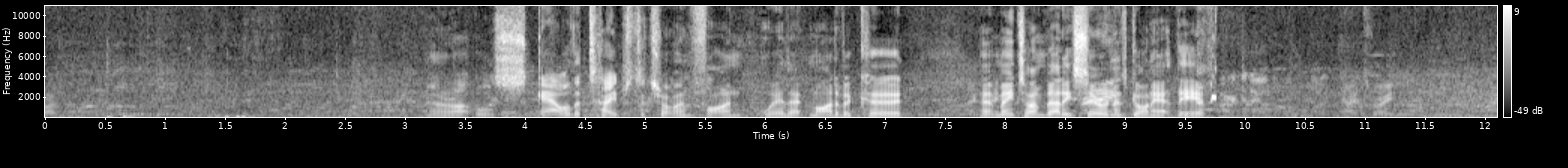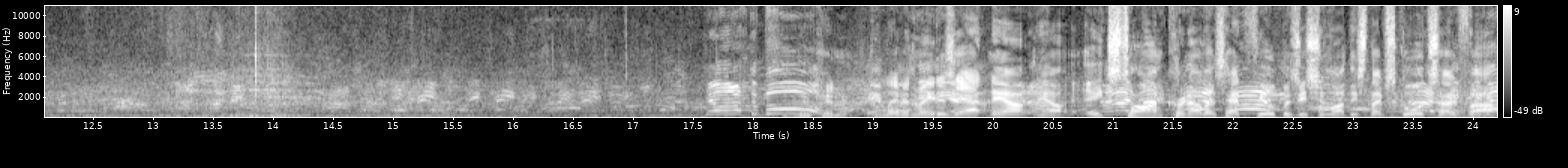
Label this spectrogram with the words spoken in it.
Right. All right, we'll scour the tapes to try and find where that might have occurred. Uh, meantime, Buddy Sirenen's gone out there. Go three. Dylan off the ball. Nukin, 11 metres out now. Now, each time Cronulla's had field position like this, they've scored so far.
